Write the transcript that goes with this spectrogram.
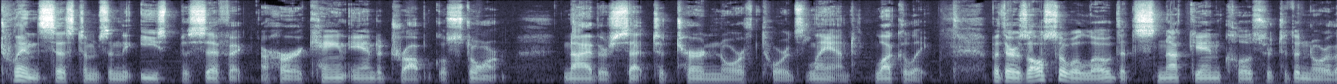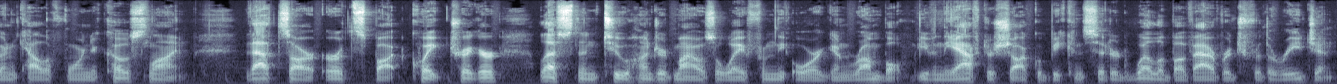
Twin systems in the East Pacific, a hurricane and a tropical storm neither set to turn north towards land, luckily. But there's also a low that snuck in closer to the northern California coastline. That's our Earth spot quake trigger, less than 200 miles away from the Oregon rumble. Even the aftershock would be considered well above average for the region.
